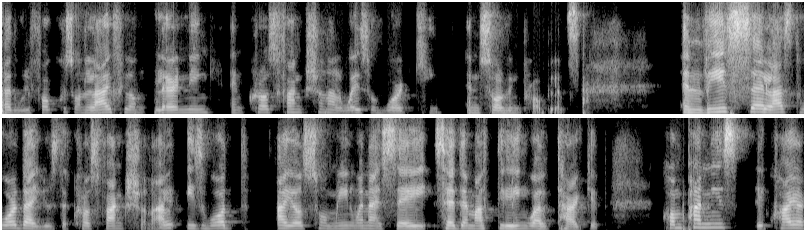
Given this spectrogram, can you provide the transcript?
that will focus on lifelong learning and cross-functional ways of working and solving problems. And this uh, last word I use, the cross-functional, is what I also mean when I say set a multilingual target. Companies require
